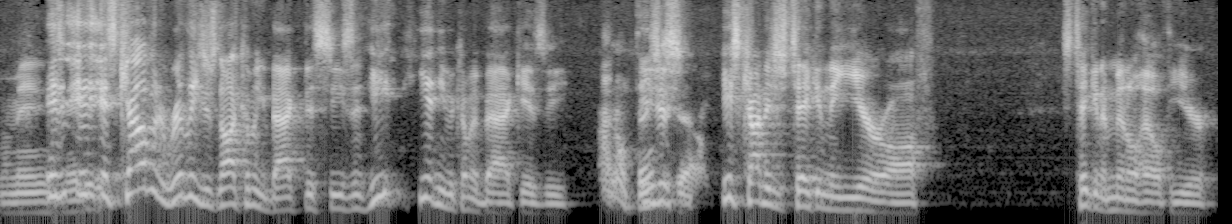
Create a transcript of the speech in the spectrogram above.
I mean, is, is Calvin really just not coming back this season? He he isn't even coming back, is he? I don't think He's just so. he's kind of just taking the year off. He's taking a mental health year.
